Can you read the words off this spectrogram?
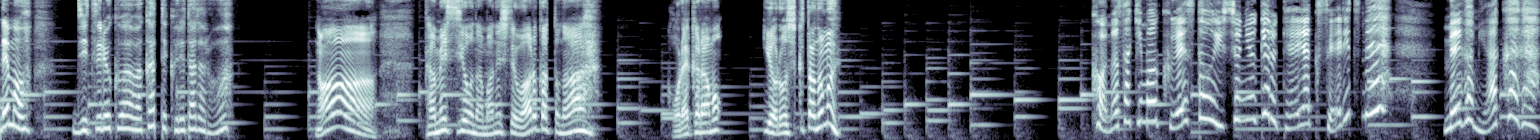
でも実力は分かってくれただろああ試すような真似して悪かったな。これからもよろしく頼む。この先もクエストを一緒に受ける契約成立ね。女神アクアが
